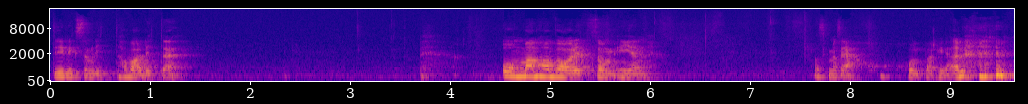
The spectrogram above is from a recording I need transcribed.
det är liksom lite, har varit lite om man har varit som i en vad ska man säga, hållbarhet eller Ehm,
